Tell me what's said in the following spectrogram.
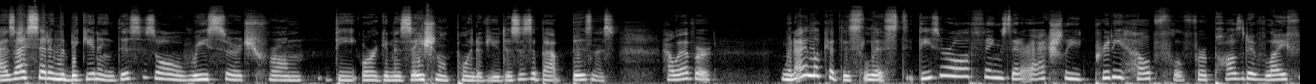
as I said in the beginning, this is all research from the organizational point of view. This is about business. However, when I look at this list, these are all things that are actually pretty helpful for a positive life,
